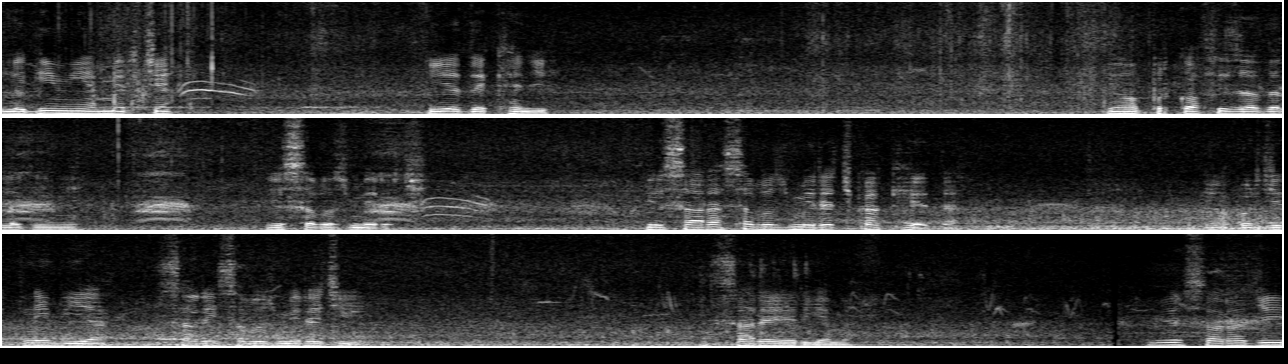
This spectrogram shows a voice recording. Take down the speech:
लगी हुई हैं मिर्चें। ये देखें जी। यहाँ पर काफ़ी ज़्यादा लगी हुई हैं ये सब्ज़ मिर्च। ये सारा सब्ज़ मिर्च का खेत है। यहाँ पर जितनी भी है, सारी सब्ज़ मिर्च ही। सारे एरिया में। ये सारा जी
